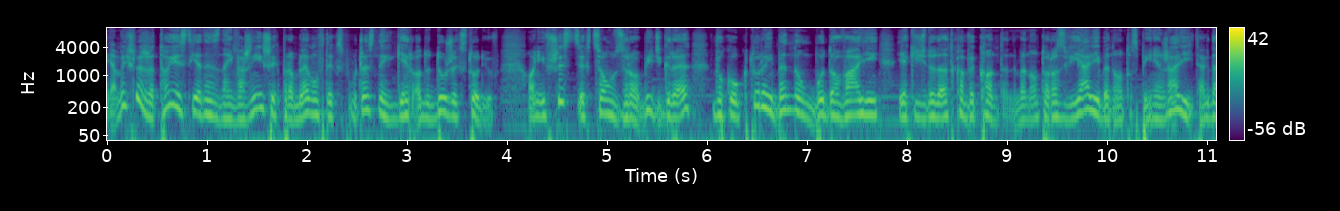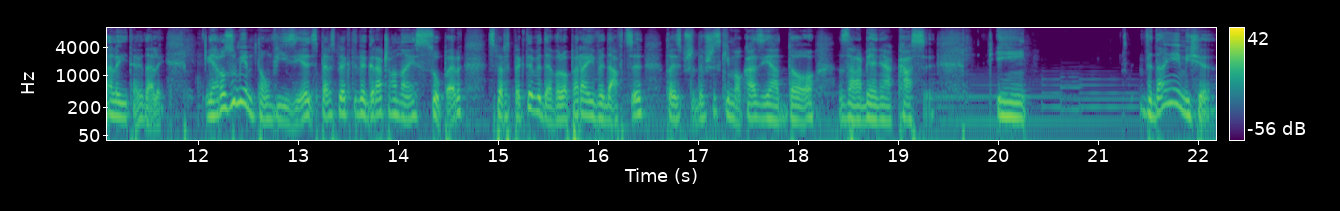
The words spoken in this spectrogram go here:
Ja myślę, że to jest jeden z najważniejszych problemów tych współczesnych gier od dużych studiów. Oni wszyscy chcą zrobić grę, wokół której będą budowali jakiś dodatkowy content, będą to rozwijali, będą to spieniężali i tak dalej, i tak. Ja rozumiem tą wizję, z perspektywy gracza ona jest super, z perspektywy dewelopera i wydawcy to jest przede wszystkim okazja do zarabiania kasy. I Wydaje mi się,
